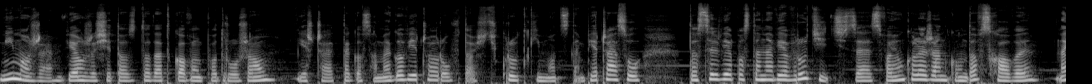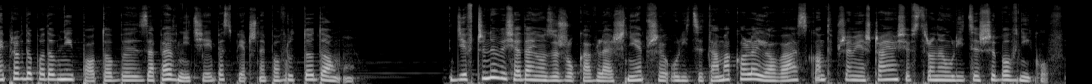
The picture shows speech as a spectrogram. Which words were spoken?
Mimo, że wiąże się to z dodatkową podróżą, jeszcze tego samego wieczoru, w dość krótkim odstępie czasu, to Sylwia postanawia wrócić ze swoją koleżanką do Wschowy, najprawdopodobniej po to, by zapewnić jej bezpieczny powrót do domu. Dziewczyny wysiadają z Żuka w Lesznie przy ulicy Tama Kolejowa, skąd przemieszczają się w stronę ulicy Szybowników.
